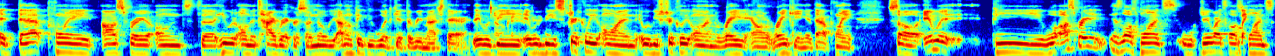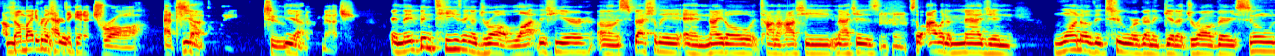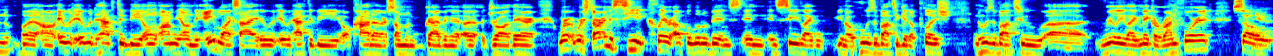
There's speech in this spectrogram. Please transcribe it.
at that point Ospreay owns the he would own the tiebreaker so no we, i don't think we would get the rematch there it would be okay. it would be strictly on it would be strictly on rate on ranking at that point so it would be well. Ospreay has lost once. Jay White's lost once. I'm somebody would have to get a draw at some yeah. point to yeah. match. And they've been teasing a draw a lot this year, uh, especially in Naito Tanahashi matches. Mm-hmm. So I would imagine one of the two are going to get a draw very soon, but uh, it would it would have to be on, I mean on the A block side, it would, it would have to be Okada or someone grabbing a, a, draw there. We're we're starting to see it clear up a little bit and, and, and see like you know who's about to get a push and who's about to uh, really like make a run for it. So. Yeah.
